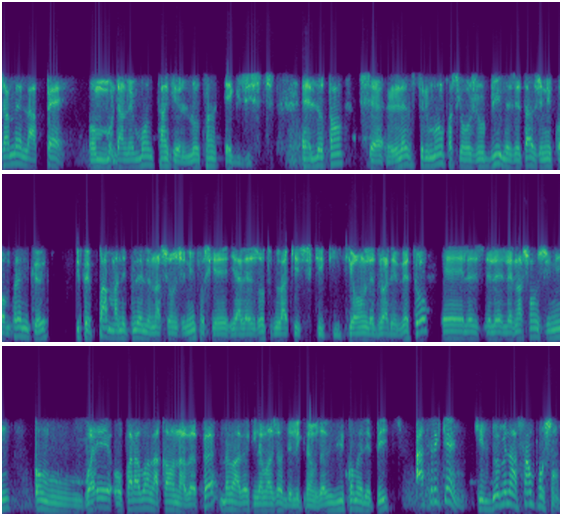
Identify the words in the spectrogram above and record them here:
jamais la paix dans le monde tant que l'OTAN existe. Et l'OTAN, c'est l'instrument parce qu'aujourd'hui, les États-Unis comprennent que ne peut pas manipuler les Nations Unies parce qu'il y a les autres là qui, qui, qui, ont le droit de veto. Et les, les, Nations Unies, comme vous voyez auparavant, là, quand on avait peur, même avec l'invasion de l'Ukraine, vous avez vu combien de pays africains qui dominent à 100%.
